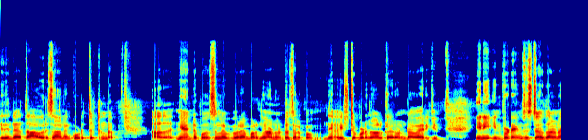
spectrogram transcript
ഇതിന്റെ അകത്ത് ആ ഒരു സാധനം കൊടുത്തിട്ടുണ്ട്. അത് ഞാൻ എന്റെ പേഴ്സണൽ അഭിപ്രായം പറഞ്ഞതാണ് കേട്ടോ. ചിലപ്പം ഇഷ്ടപ്പെടുന്ന ആൾക്കാരുണ്ടാവായിരിക്കും. ഇനി ഇൻഫോടൈം സിസ്റ്റം അതാണ്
